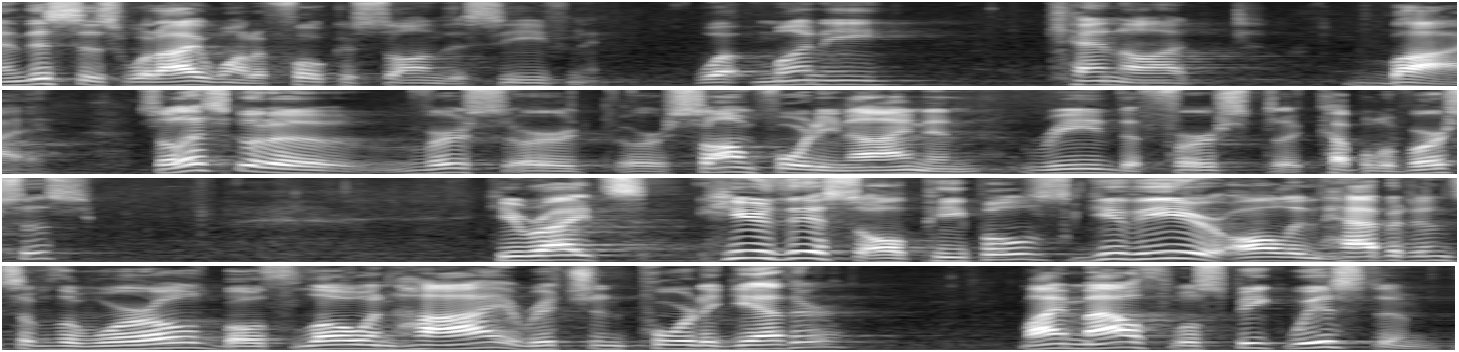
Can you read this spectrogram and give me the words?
And this is what I want to focus on this evening, what money cannot buy. So let's go to verse or, or Psalm 49 and read the first uh, couple of verses. He writes, Hear this, all peoples, give ear, all inhabitants of the world, both low and high, rich and poor together. My mouth will speak wisdom,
